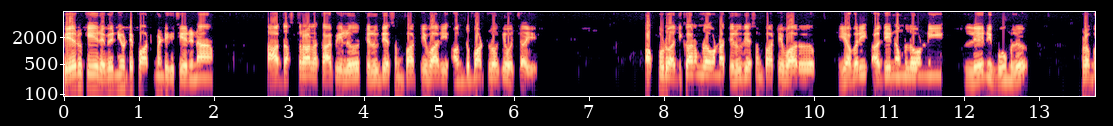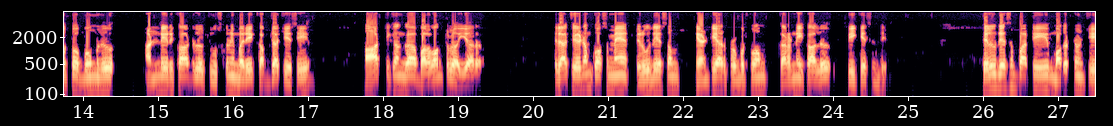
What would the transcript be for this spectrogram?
పేరుకి రెవెన్యూ డిపార్ట్మెంట్కి చేరిన ఆ దస్త్రాల కాపీలు తెలుగుదేశం పార్టీ వారి అందుబాటులోకి వచ్చాయి. అప్పుడు అధికారంలో ఉన్న తెలుగుదేశం పార్టీ వారు ఎవరి అధీనంలోని లేని భూములు ప్రభుత్వ భూములు అన్ని రికార్డులు చూసుకుని మరీ కబ్జా చేసి ఆర్థికంగా బలవంతులు అయ్యారు. ఇలా చేయడం కోసమే తెలుగుదేశం ఎన్టీఆర్ ప్రభుత్వం కరణీకాలు పీకేసింది. తెలుగుదేశం పార్టీ మొదటి నుంచి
